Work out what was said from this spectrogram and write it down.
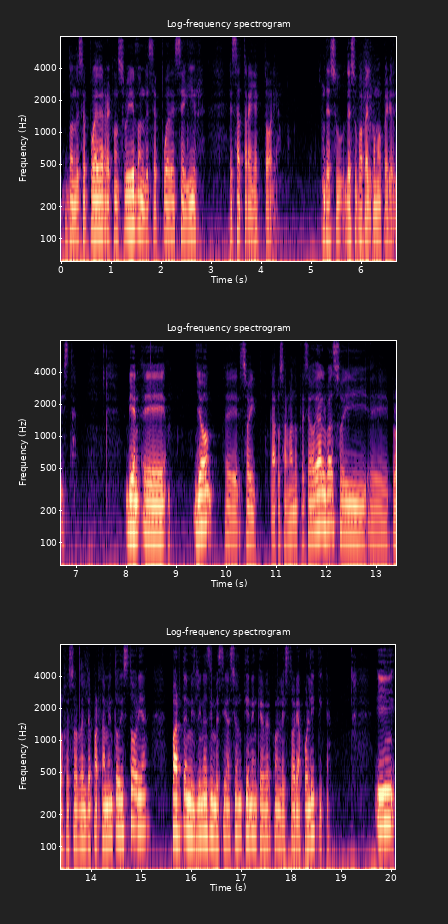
donde se puede reconstruir, donde se puede seguir esa trayectoria de su, de su papel como periodista. Bien, yo soy Carlos Armando Preciado de Alba, soy eh, profesor del Departamento de Historia. Parte de mis líneas de investigación tienen que ver con la historia política. Y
